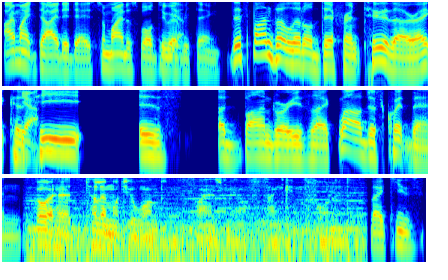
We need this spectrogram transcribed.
I might die today, so might as well do Yeah. everything. This Bond's a little different too, though, right? Because Yeah. he is a Bond where he's like, "Well, I'll just quit then." Go ahead, tell him what you want. If he fires me, I'll thank him for it. Like he's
